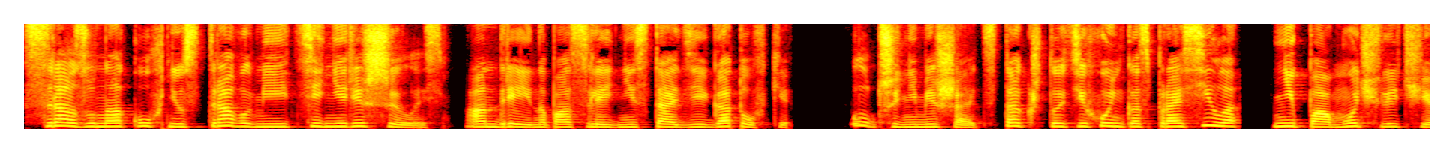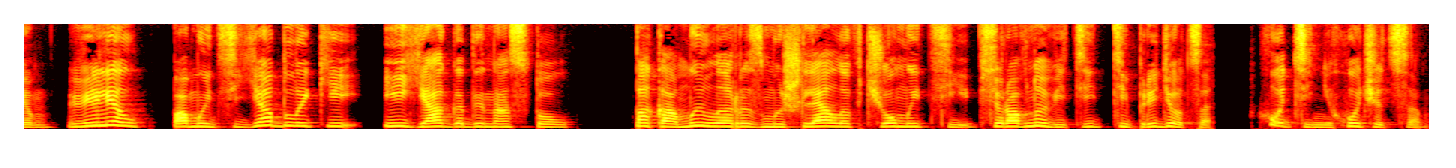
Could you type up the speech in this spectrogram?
Сразу на кухню с травами идти не решилась. Андрей на последней стадии готовки. Лучше не мешать, так что тихонько спросила, не помочь ли чем. Велел помыть яблоки и ягоды на стол. Пока мыла, размышляла, в чем идти. Все равно ведь идти придется, хоть и не хочется.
